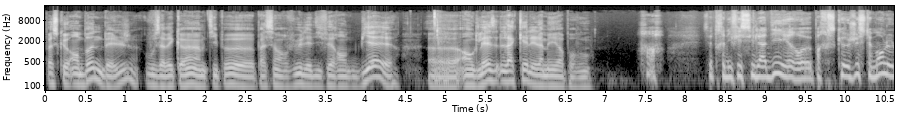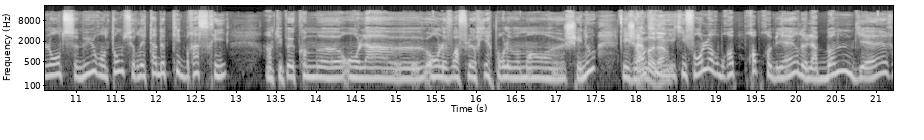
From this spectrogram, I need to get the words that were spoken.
Parce qu'en bonne belge, vous avez quand même un petit peu passé en revue les différentes bières anglaises. Laquelle est la meilleure pour vous? Ah. C'est très difficile à dire euh, parce que justement, le long de ce mur, on tombe sur des tas de petites brasseries un petit peu comme euh, on, l'a, euh, on le voit fleurir pour le moment chez nous, des gens qui, qui, font leur propre bière, de la bonne bière.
